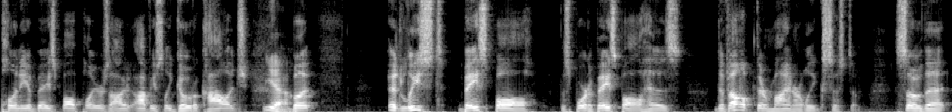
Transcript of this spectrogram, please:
plenty of baseball players I obviously go to college. Yeah. but at least baseball, the sport of baseball, has developed their minor league system so that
